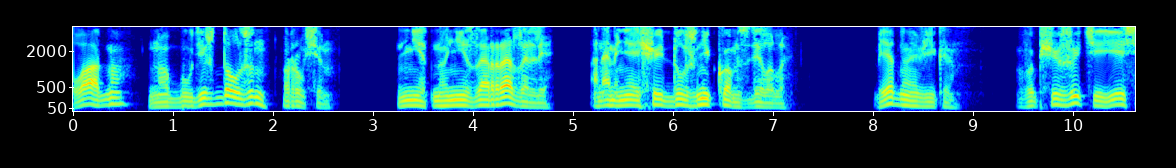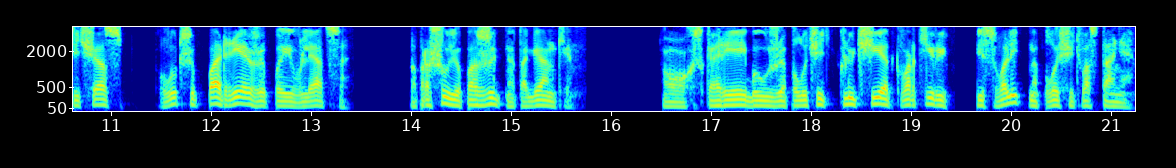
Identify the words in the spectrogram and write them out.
Ладно, но будешь должен, Русин. Нет, ну не зараза ли? Она меня еще и должником сделала. Бедная Вика. В общежитии ей сейчас лучше пореже появляться. Попрошу ее пожить на Таганке. Ох, скорее бы уже получить ключи от квартиры и свалить на площадь Восстания.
